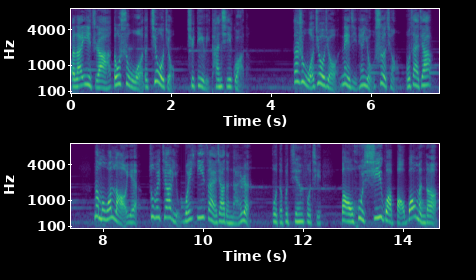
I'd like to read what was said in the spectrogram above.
本来一直啊都是我的舅舅去地里看西瓜的，但是我舅舅那几天有事情不在家，那么我姥爷作为家里唯一在家的男人，不得不肩负起保护西瓜宝宝们的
